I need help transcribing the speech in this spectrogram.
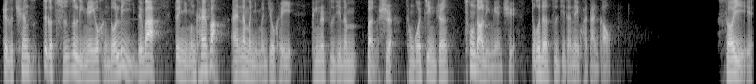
这个圈子这个池子里面有很多利益，对吧？对你们开放，哎，那么你们就可以凭着自己的本事，通过竞争冲到里面去，夺得自己的那块蛋糕。所以，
